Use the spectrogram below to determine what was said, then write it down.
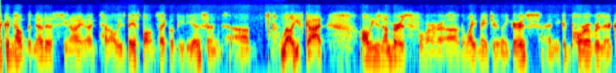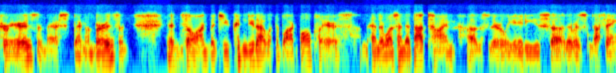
I couldn't help but notice, you know, I, I had all these baseball encyclopedias, and um, well, you've got all these numbers for uh, the white major leaguers, and you can pour over their careers and their their numbers and and so on. But you couldn't do that with the black ball players, and there wasn't at that time. Uh, this is the early '80s. Uh, there was nothing,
